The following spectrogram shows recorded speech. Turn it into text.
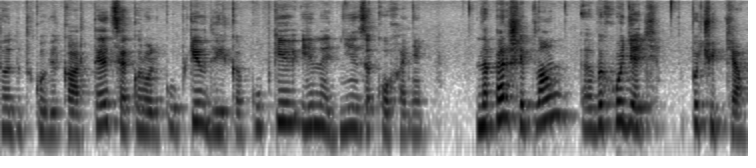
додаткові карти: це король кубків, двійка кубків і на дні закохані. На перший план е, виходять почуття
